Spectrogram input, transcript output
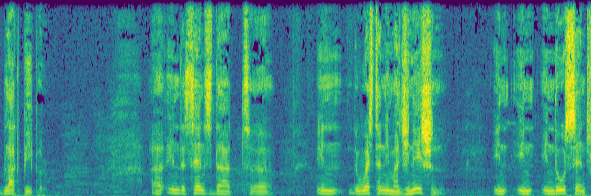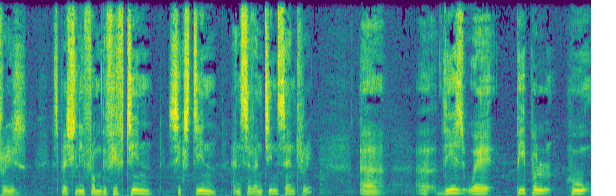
black people, uh, in the sense that uh, in the Western imagination, in, in, in those centuries, especially from the 15th, 16th, and 17th century, uh, uh, these were people who,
